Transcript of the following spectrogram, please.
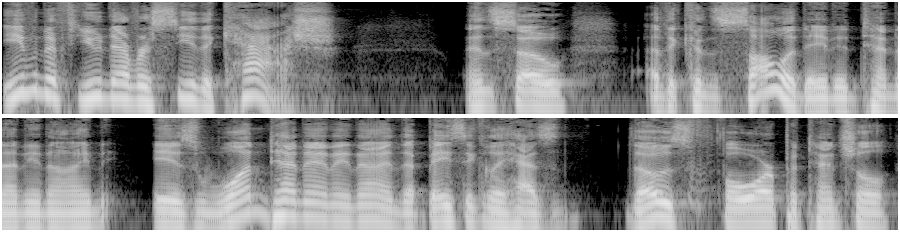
even if you never see the cash. And so uh, the consolidated 1099 is one 1099 that basically has those four potential,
